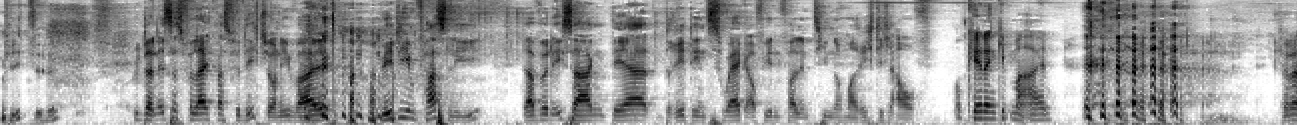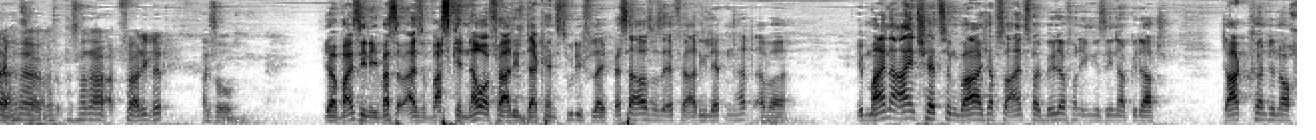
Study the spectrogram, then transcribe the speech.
Bitte? Gut, dann ist das vielleicht was für dich, Johnny, weil Betim Fassli, da würde ich sagen, der dreht den Swag auf jeden Fall im Team nochmal richtig auf. Okay, dann gib mal ein. Hat er, hat er, was, was hat er für Adiletten? Also, Ja, weiß ich nicht, was, also was genauer für Adiletten, da kennst du dich vielleicht besser aus, was er für Adiletten hat, aber in meiner Einschätzung war, ich habe so ein, zwei Bilder von ihm gesehen, habe gedacht, da könnte noch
